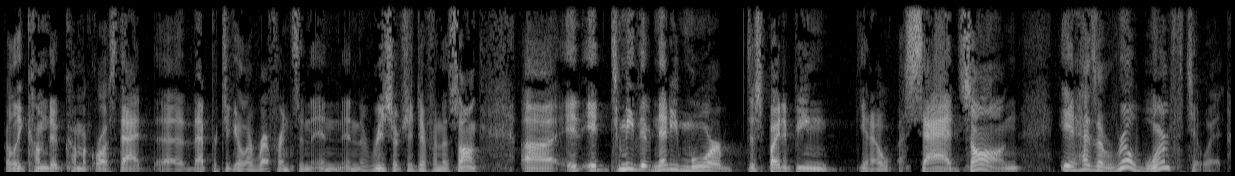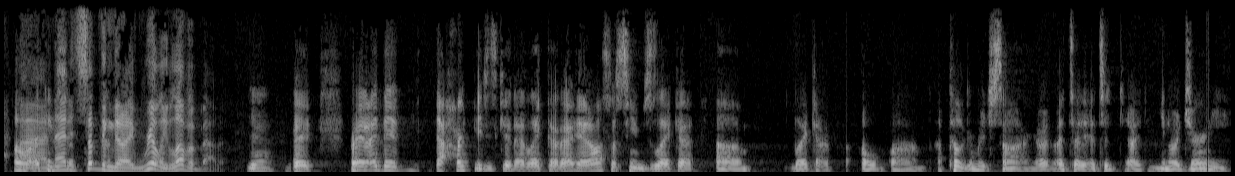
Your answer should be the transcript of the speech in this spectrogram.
really come to come across that uh, that particular reference in, in in the research i did from the song uh it, it to me that nettie moore despite it being you know a sad song it has a real warmth to it Oh, Uh, and that so. is something that i really love about it Yeah, right, right. I, the, the heartbeat is good. I like that. I, it also seems like a um, like a a, um, a pilgrimage song. Uh, It's a it's a, a you know a journey.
